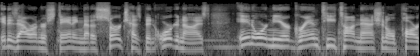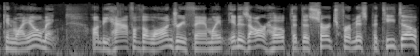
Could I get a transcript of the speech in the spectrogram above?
It is our understanding that a search has been organized in or near Grand Teton National Park in Wyoming. On behalf of the Laundrie family, it is our hope that the search for Miss Petito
